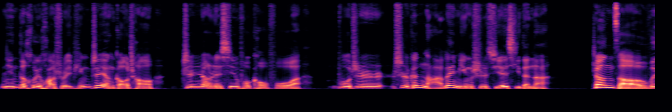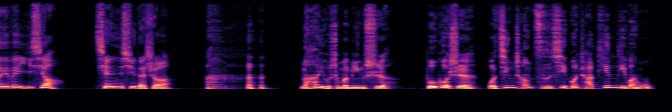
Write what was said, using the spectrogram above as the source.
您的绘画水平这样高超，真让人心服口服啊！不知是跟哪位名师学习的呢？”张藻微微一笑，谦虚地说。呵呵，哪有什么名师啊？不过是我经常仔细观察天地万物，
